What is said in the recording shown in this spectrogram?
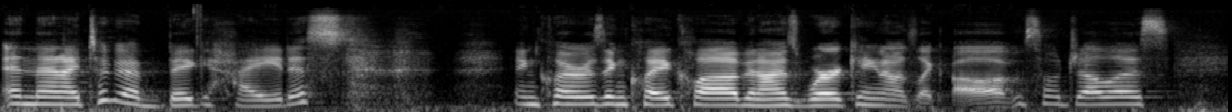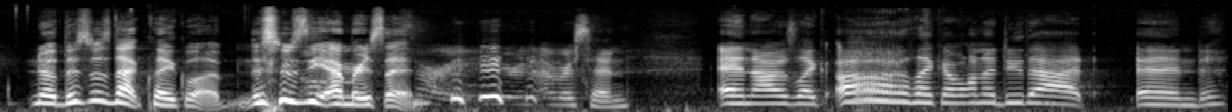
And then I took a big hiatus. and Claire was in Clay Club, and I was working, and I was like, oh, I'm so jealous. No, this was not Clay Club. This was the Oh, Emerson. Sorry, you're in Emerson. And I was like, oh, like I want to do that. And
